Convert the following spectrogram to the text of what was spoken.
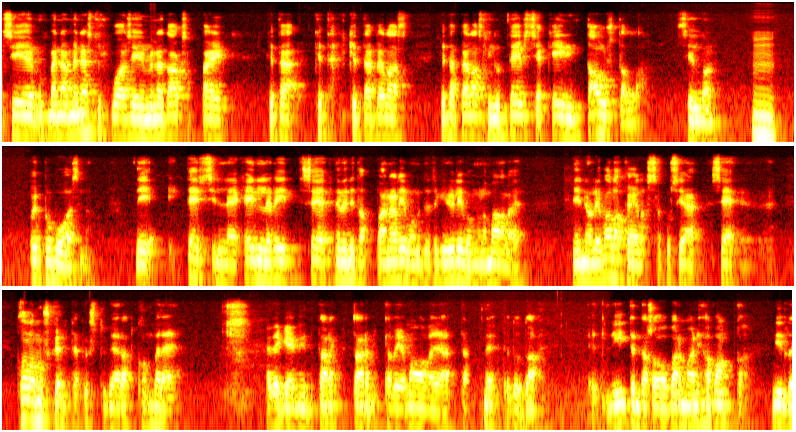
siihen, kun mennään menestysvuosiin, mennään taaksepäin, ketä, ketä, ketä pelasi, ketä pelasi niin Davis ja Kanein taustalla silloin hmm. huippuvuosina. Niin Davisille ja Kaneille riitti se, että ne meni tappaan alivoimalla jotenkin ylivoimalla maaleja. Niin ne oli valokeilossa, kun siellä se kolmuskenttä pystyi vielä ratkoon pelejä ja tekee niitä tarvittavia maaleja, että, että, tota, että niiden taso on varmaan ihan vankka. Niiltä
